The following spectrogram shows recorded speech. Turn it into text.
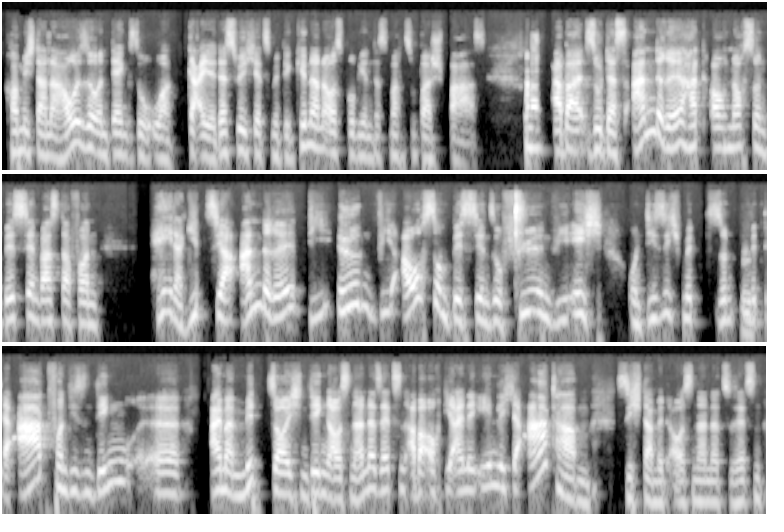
komme ich da nach Hause und denke so, oh geil, das will ich jetzt mit den Kindern ausprobieren, das macht super Spaß. Aber so das andere hat auch noch so ein bisschen was davon, hey, da gibt's ja andere, die irgendwie auch so ein bisschen so fühlen wie ich und die sich mit so Hm. mit der Art von diesen Dingen äh, einmal mit solchen Dingen auseinandersetzen, aber auch die eine ähnliche Art haben, sich damit auseinanderzusetzen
